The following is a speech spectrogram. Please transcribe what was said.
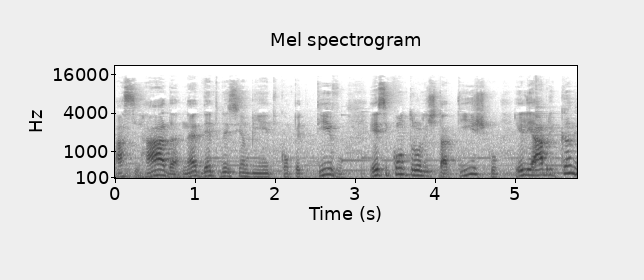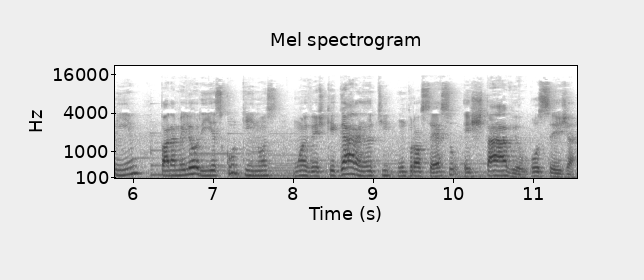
acirrada, né, dentro desse ambiente competitivo, esse controle estatístico ele abre caminho para melhorias contínuas, uma vez que garante um processo estável, ou seja,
